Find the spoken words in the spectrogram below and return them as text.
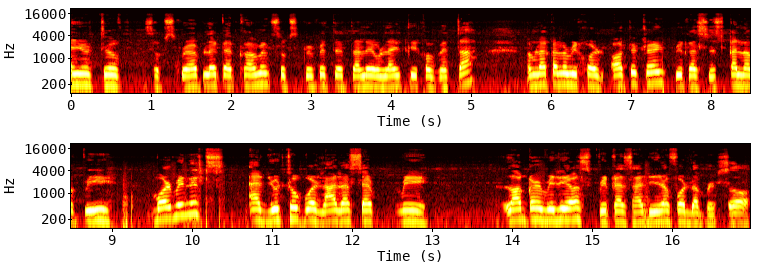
YouTube. Subscribe, like, and comment. Subscribe and dale un like y comenta. I'm not gonna record all the time because it's gonna be more minutes and YouTube will not accept me longer videos because I need a phone number. So,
